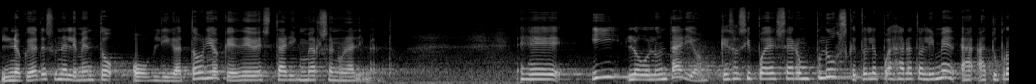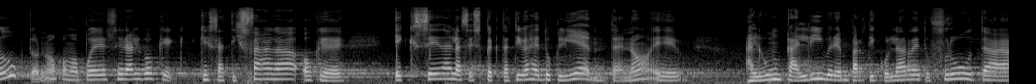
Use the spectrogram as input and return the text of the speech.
La inocuidad es un elemento obligatorio que debe estar inmerso en un alimento. Eh, y lo voluntario, que eso sí puede ser un plus que tú le puedes dar a tu, a, tu producto, ¿no? como puede ser algo que, satisfaga o que exceda las expectativas de tu cliente, ¿no? Eh, algún calibre en particular de tu fruta,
